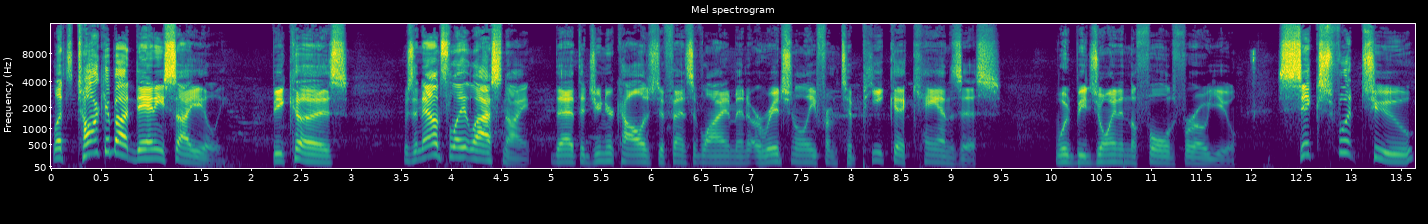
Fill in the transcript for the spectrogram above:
Let's talk about Danny Saili because it was announced late last night that the junior college defensive lineman, originally from Topeka, Kansas, would be joining the fold for OU. Six foot two,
